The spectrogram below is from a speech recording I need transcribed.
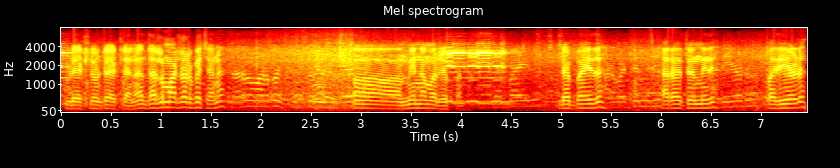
ఇప్పుడు ఎట్లా ఉంటాయి ఎట్లనా ధరలు మాట్లాడుకోవచ్చానా మీ నెంబర్ చెప్పండి. డెబ్బై ఐదు అరవై తొమ్మిది పదిహేడు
